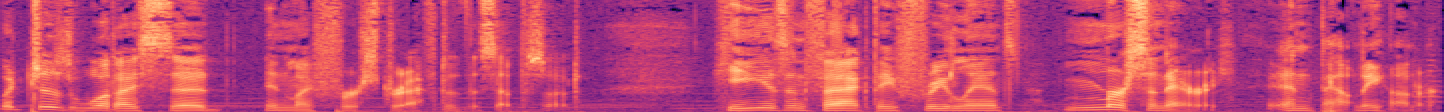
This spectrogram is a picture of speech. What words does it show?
which is what I said in my first draft of this episode. He is, in fact, a freelance mercenary and bounty hunter.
